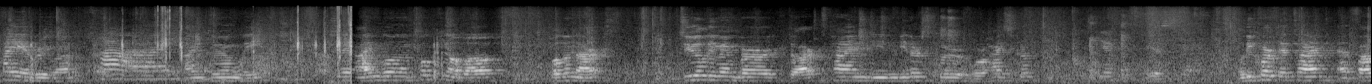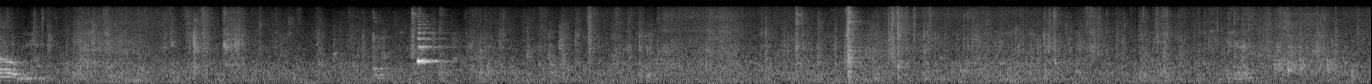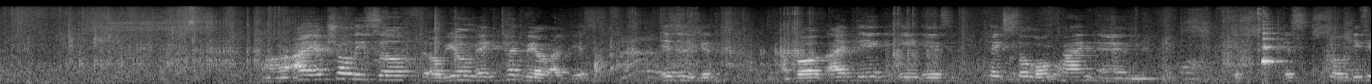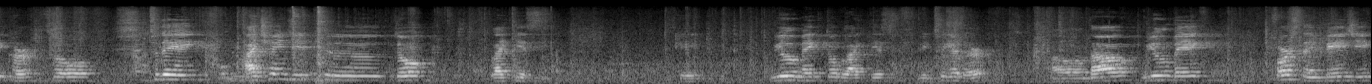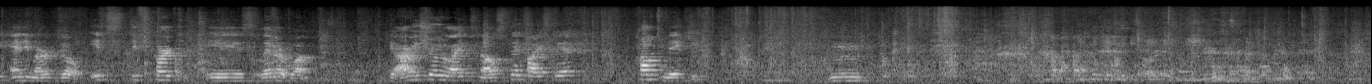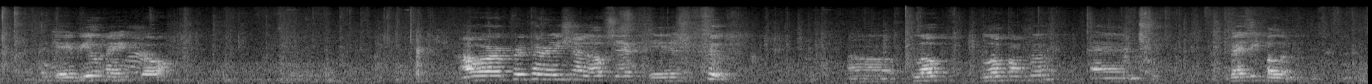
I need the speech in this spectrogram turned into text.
Hi everyone, Hi. I'm Dohyung Lee. Today I'm going to talking about balloon art. Do you remember the art time in middle school or high school? Yes. Yes. Record that time and follow me. Okay. Uh, I actually so uh, we'll make Tedwell like this. Isn't it good? But I think it is takes so long time and it's, it's so difficult. So today I change it to dog like this. Okay, we'll make dog like this together. Uh, now we'll make first and basic animal dog. Its difficult is level one. Okay, I will show you like now step by step how to make it. Mm. okay, we'll make dog. Our preparation object is two. Uh, blow, blow pump and basic balloon.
